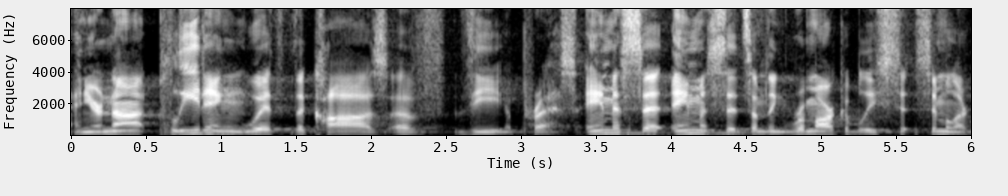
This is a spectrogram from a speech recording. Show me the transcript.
and you're not pleading with the cause of the oppressed. Amos said, Amos said something remarkably similar.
